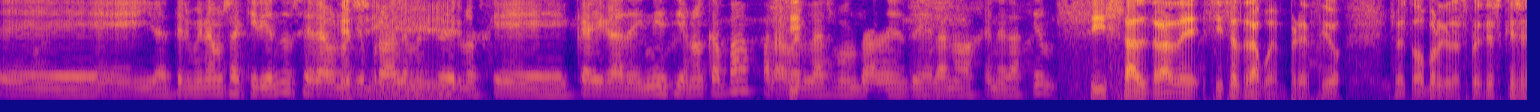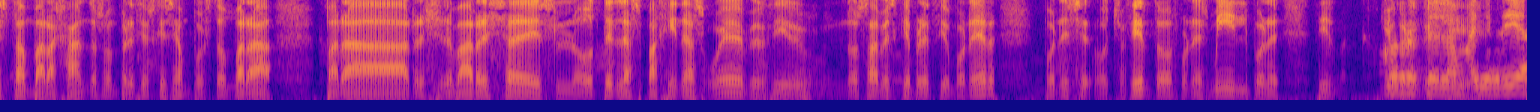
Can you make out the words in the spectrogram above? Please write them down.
eh, y la terminamos adquiriendo, será uno Que que, sí. probablemente de los que caiga de inicio, ¿no, capa? Para Sí. ver las bondades de la nueva generación. Sí saldrá de, sí saldrá a buen precio, sobre todo porque los precios que se están barajando son precios que se han puesto para, para reservar ese slot en las páginas web. Es decir, no sabes qué precio poner, pones 800, pones 1000, pones. es decir, yo creo Correcto, que la sí. mayoría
